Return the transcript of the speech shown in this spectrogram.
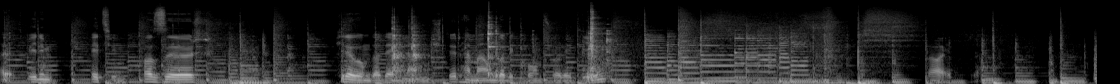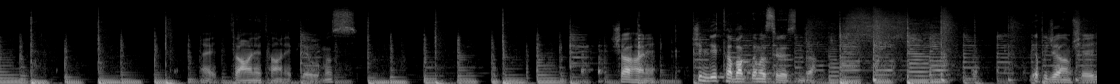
Evet benim Etim hazır. Pilavım da demlenmiştir. Hemen onu da bir kontrol edeyim. Gayet güzel. Evet, tane tane pilavımız. Şahane. Şimdi tabaklama sırasında. Yapacağım şey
